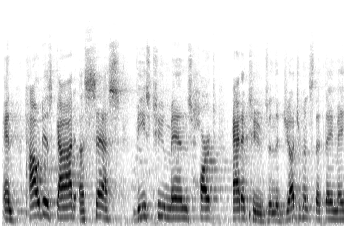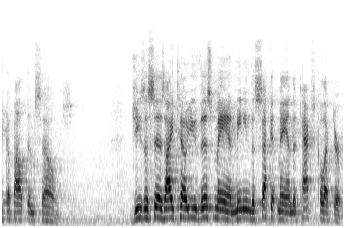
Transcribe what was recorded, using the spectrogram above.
And how does God assess these two men's heart attitudes and the judgments that they make about themselves? Jesus says, I tell you, this man, meaning the second man, the tax collector,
